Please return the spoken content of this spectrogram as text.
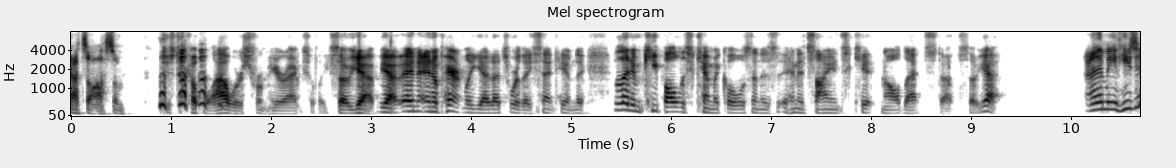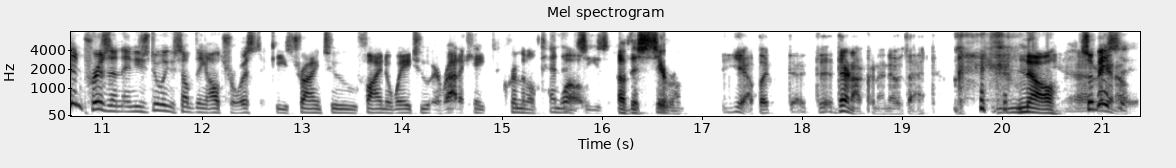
That's awesome. just a couple hours from here, actually. So yeah, yeah, and and apparently, yeah, that's where they sent him. They let him keep all his chemicals and his and his science kit and all that stuff. So yeah, and I mean, he's in prison and he's doing something altruistic. He's trying to find a way to eradicate the criminal tendencies well, of this serum. Yeah, but uh, they're not going to know that. no. Yeah, so basically, you know.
